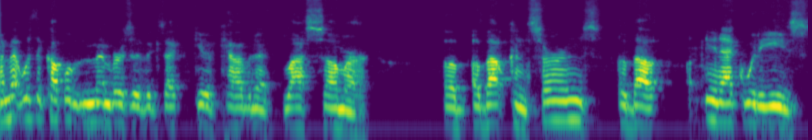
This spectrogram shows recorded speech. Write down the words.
I met with a couple of members of executive cabinet last summer about concerns about inequities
